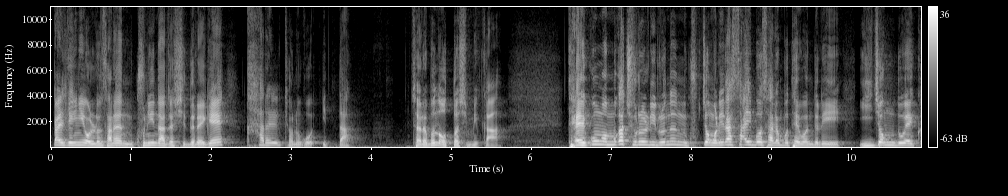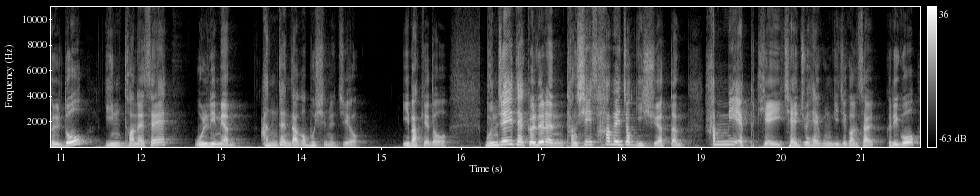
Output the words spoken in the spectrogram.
빨갱이 언론사는 군인 아저씨들에게 칼을 겨누고 있다. 자, 여러분 어떠십니까? 대공 업무가 주를 이루는 국정원이나 사이버 사령부 대원들이 이 정도의 글도 인터넷에 올리면 안 된다고 보시는지요? 이 밖에도 문제의 댓글들은 당시 사회적 이슈였던 한미 FTA 제주 해군기지 건설 그리고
